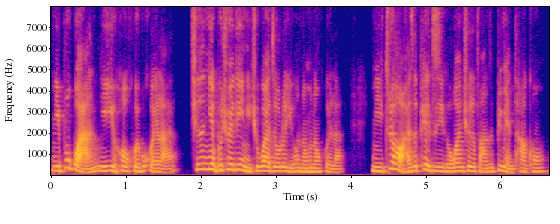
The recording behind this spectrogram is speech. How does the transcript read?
你不管你以后回不回来，其实你也不确定你去外州了以后能不能回来。你最好还是配置一个湾区的房子，避免踏空。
